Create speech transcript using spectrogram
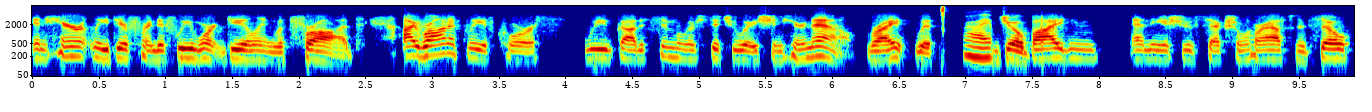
inherently different if we weren't dealing with frauds. Ironically, of course, we've got a similar situation here now, right, with right. Joe Biden and the issue of sexual harassment. So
